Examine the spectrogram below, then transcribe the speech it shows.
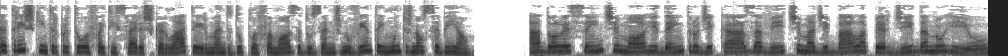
Atriz que interpretou a feiticeira Escarlate é irmã de dupla famosa dos anos 90 e muitos não sabiam. Adolescente morre dentro de casa vítima de bala perdida no Rio.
